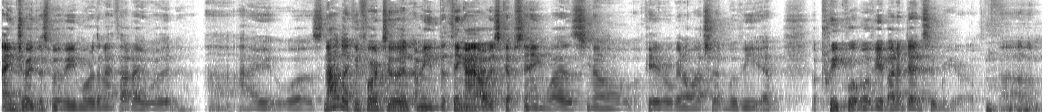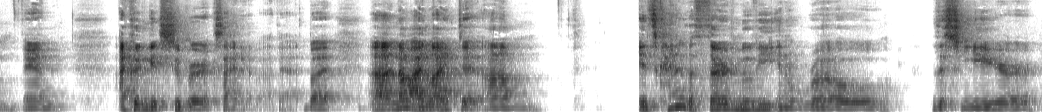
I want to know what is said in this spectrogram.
I enjoyed this movie more than I thought I would. Uh, I was not looking forward to it. I mean, the thing I always kept saying was, you know, okay, we're going to watch a movie, a, a, prequel movie about a dead superhero, um, and I couldn't get super excited about that. But uh, no, I liked it. Um, it's kind of the third movie in a row this year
